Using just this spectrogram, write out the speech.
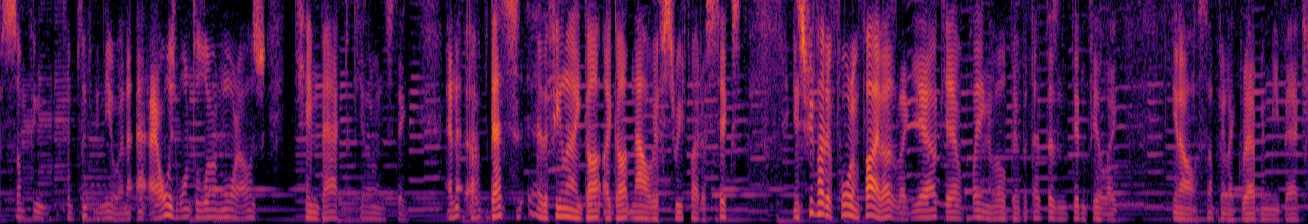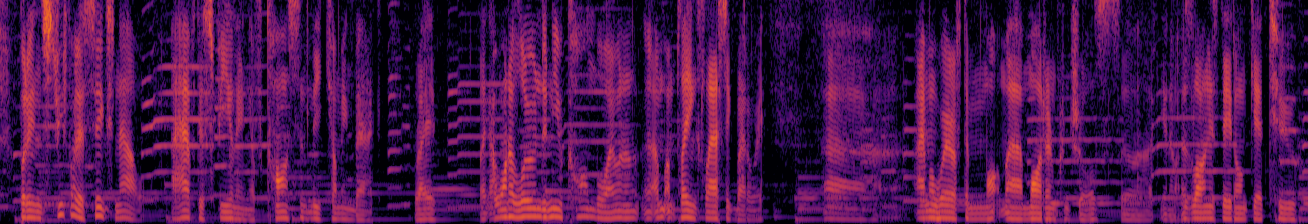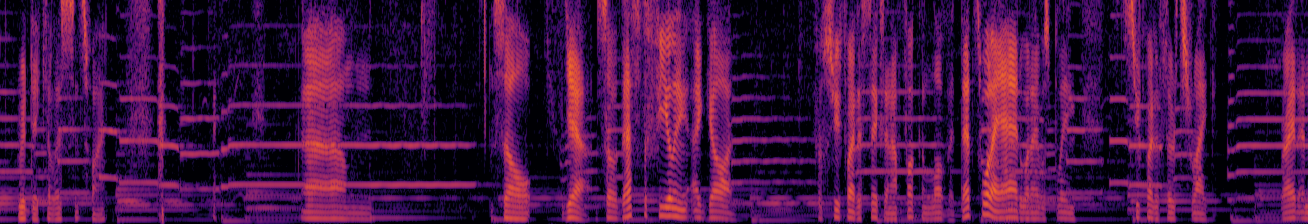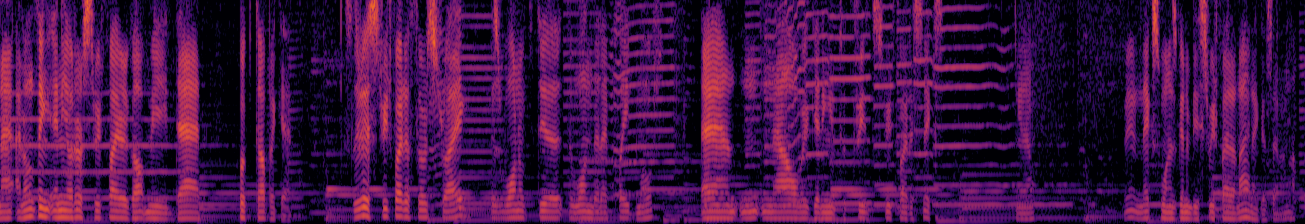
something completely new, and I, I always wanted to learn more. I always came back to Killer Instinct, and uh, that's uh, the feeling I got. I got now with Street Fighter Six. In Street Fighter Four and Five, I was like, yeah, okay, I'm playing a little bit, but that doesn't didn't feel like, you know, something like grabbing me back. But in Street Fighter Six now, I have this feeling of constantly coming back, right? Like I want to learn the new combo. I want to. I'm, I'm playing classic, by the way. Uh, I'm aware of the mo- uh, modern controls, so uh, you know, as long as they don't get too ridiculous, it's fine. um. So, yeah. So that's the feeling I got from Street Fighter 6, and I fucking love it. That's what I had when I was playing Street Fighter Third Strike, right? And I, I don't think any other Street Fighter got me that hooked up again. So literally Street Fighter Third Strike is one of the the one that I played most, and now we're getting into Street Fighter Six. You know, the next one is going to be Street Fighter Nine. I guess I don't know.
